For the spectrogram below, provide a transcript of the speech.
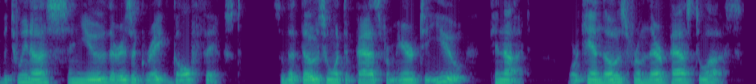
between us and you there is a great gulf fixed, so that those who want to pass from here to you cannot, or can those from there pass to us.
